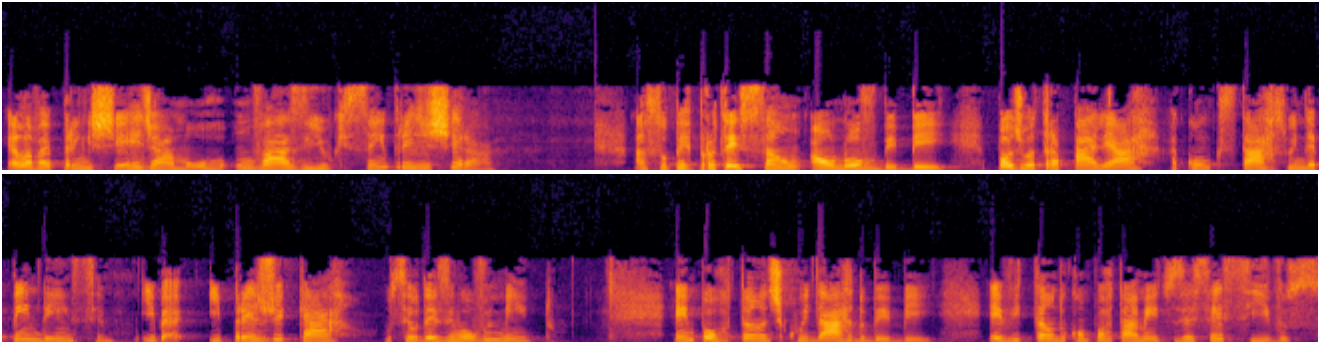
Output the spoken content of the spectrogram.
Ela vai preencher de amor um vazio que sempre existirá. A superproteção ao novo bebê pode o atrapalhar a conquistar sua independência e, e prejudicar o seu desenvolvimento. É importante cuidar do bebê, evitando comportamentos excessivos,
